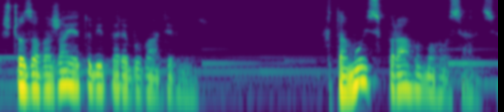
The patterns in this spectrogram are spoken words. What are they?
що заважає тобі перебувати в ній. Втамуй спрагу мого серця.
